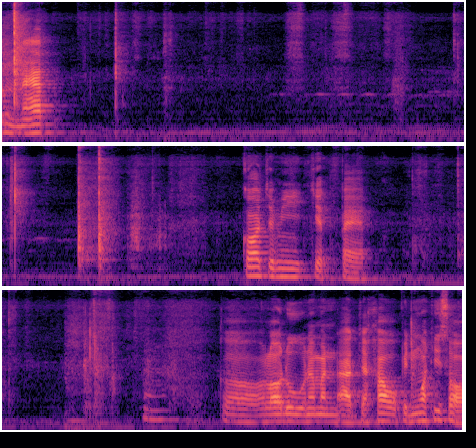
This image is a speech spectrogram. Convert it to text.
นนะครับ ก็จะมีเจ็ดแปดก็รอดูนะ มันอาจจะเข้าเป็นงวดที่สอง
